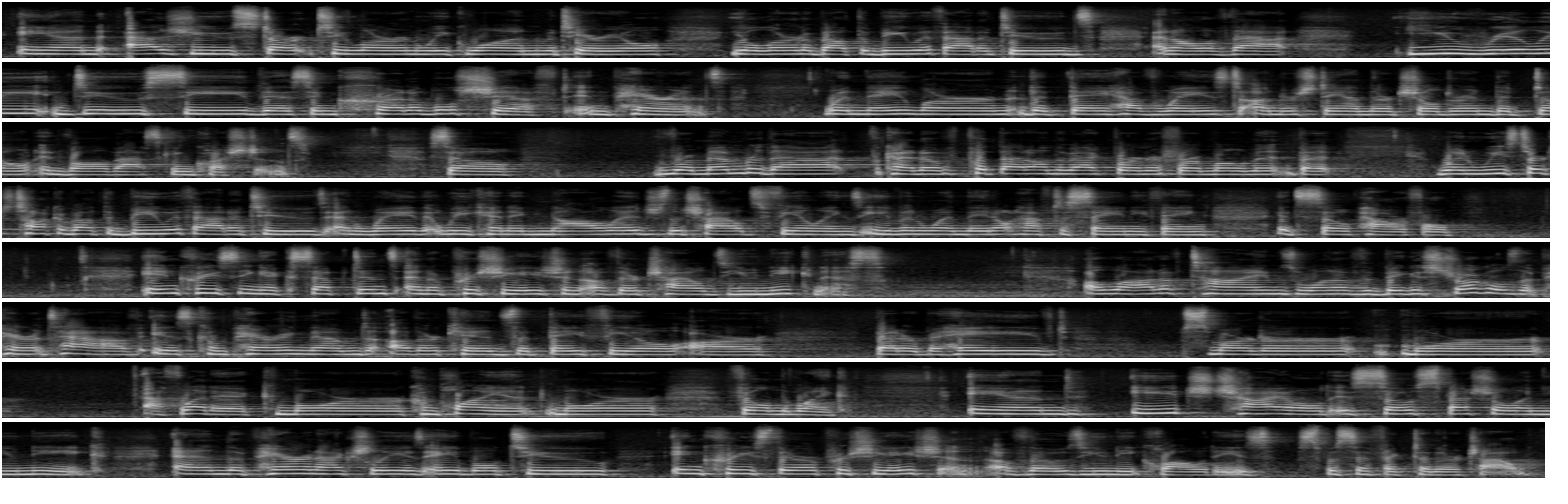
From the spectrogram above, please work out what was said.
And as you start to learn week one material, you'll learn about the be with attitudes and all of that. You really do see this incredible shift in parents when they learn that they have ways to understand their children that don't involve asking questions. So remember that, kind of put that on the back burner for a moment, but when we start to talk about the be with attitudes and way that we can acknowledge the child's feelings even when they don't have to say anything, it's so powerful. Increasing acceptance and appreciation of their child's uniqueness. A lot of times, one of the biggest struggles that parents have is comparing them to other kids that they feel are better behaved, smarter, more athletic, more compliant, more fill in the blank. And each child is so special and unique, and the parent actually is able to increase their appreciation of those unique qualities specific to their child.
